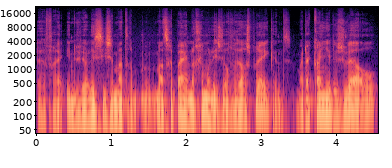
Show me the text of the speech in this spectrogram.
vrij individualistische maatschappij nog helemaal niet zo vanzelfsprekend. Maar daar kan je dus wel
